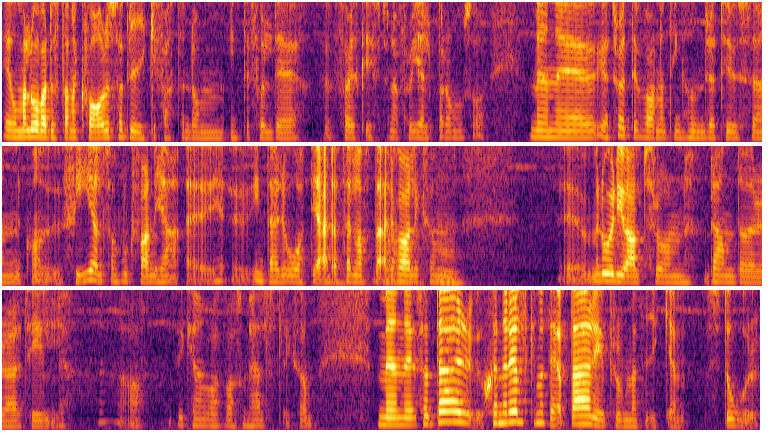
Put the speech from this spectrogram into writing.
Eh, Och man lovade att stanna kvar hos fabriker fastän de inte följde föreskrifterna för att hjälpa dem och så. Men eh, jag tror att det var någonting hundratusen fel som fortfarande eh, inte hade åtgärdats eller något sånt där. Det var liksom... Mm. Eh, Men då är det ju allt från branddörrar till... Ja, det kan vara vad som helst liksom. Men eh, så där, generellt kan man säga att där är problematiken stor.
